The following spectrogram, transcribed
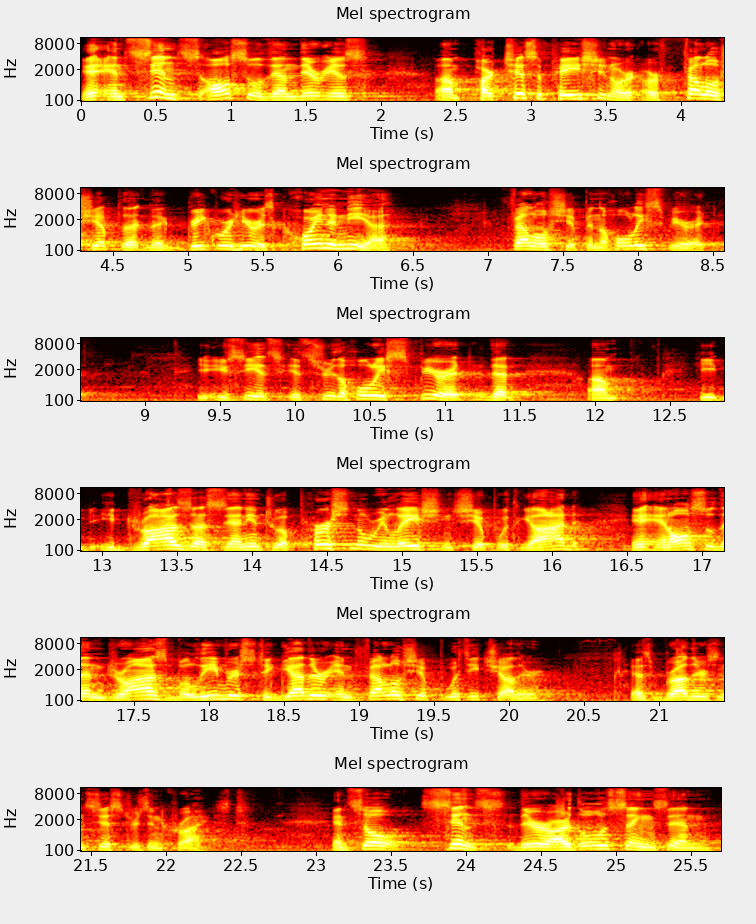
And since also then there is um, participation or, or fellowship, the, the, Greek word here is koinonia, fellowship in the Holy Spirit. You, you see, it's, it's through the Holy Spirit that um, he, he draws us then into a personal relationship with God and also then draws believers together in fellowship with each other as brothers and sisters in Christ. And so, since there are those things, then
